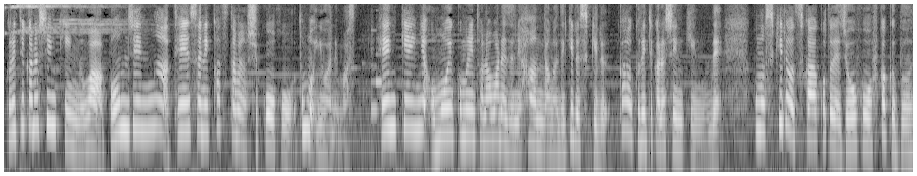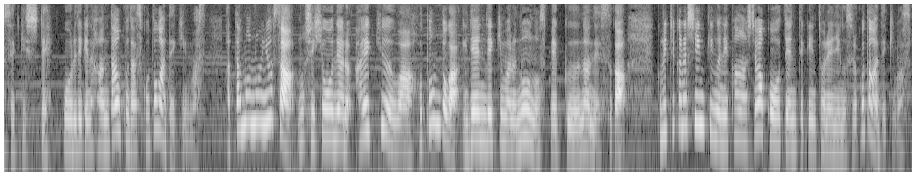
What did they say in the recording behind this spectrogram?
クリティカルシンキングは凡人が点差に勝つための思考法とも言われます。偏見や思い込みにとらわれずに判断ができるスキルがクリティカルシンキングで、このスキルを使うことで情報を深く分析して合理的な判断を下すことができます。頭の良さの指標である IQ はほとんどが遺伝で決まる脳のスペックなんですが、クリティカルシンキングに関しては後天的にトレーニングすることができます。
